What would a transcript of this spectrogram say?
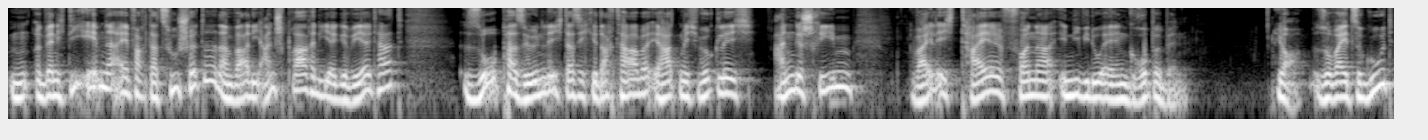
Und wenn ich die Ebene einfach dazu schütte, dann war die Ansprache, die er gewählt hat, so persönlich, dass ich gedacht habe, er hat mich wirklich angeschrieben, weil ich Teil von einer individuellen Gruppe bin. Ja, soweit so gut.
